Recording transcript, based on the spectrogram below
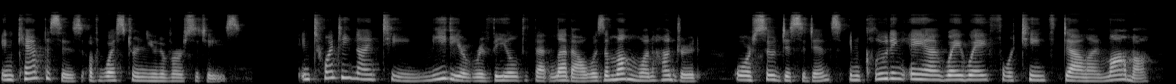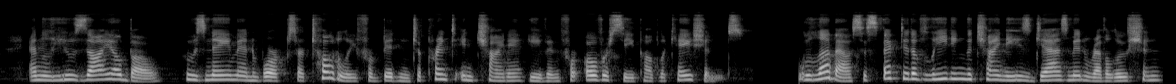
in campuses of Western universities. In 2019, media revealed that Lebao was among 100 or so dissidents, including Ai Weiwei, 14th Dalai Lama, and Liu Xiaobo, whose name and works are totally forbidden to print in China even for overseas publications. Wu Lebao suspected of leading the Chinese Jasmine Revolution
